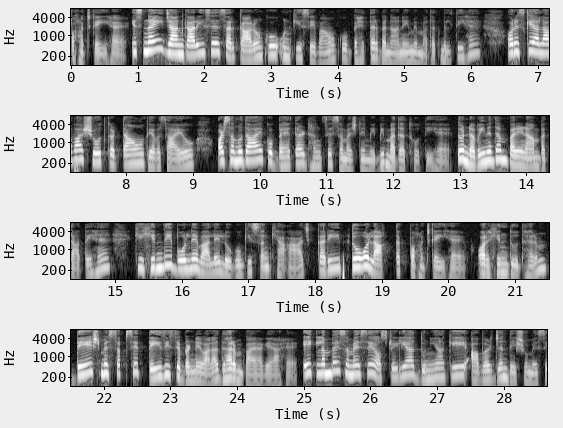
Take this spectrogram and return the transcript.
पहुँच गई है। इस नई जानकारी से सरकारों को उनकी सेवाओं को बेहतर बनाने में मदद मिलती है और इसके अलावा शोधकर्ताओं, व्यवसायों और समुदाय को बेहतर ढंग से समझने में भी मदद होती है। तो नवीनतम परिणाम बताते हैं कि हिंदी बोलने वाले लोगों की संख्या आज करीब दो लाख तक पहुँच गई है और हिंदू धर्म देश में सबसे तेज़ी से बढ़ने वाला धर्म पाया गया है। एक लंबे समय से ऑस्ट्रेलिया दुनिया के आवर्जन देशों में से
